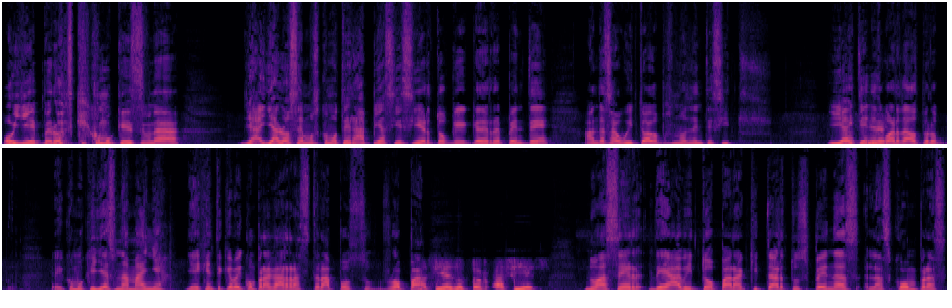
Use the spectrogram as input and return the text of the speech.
Oye, pero es que como que es una... Ya, ya lo hacemos como terapia, sí es cierto que, que de repente andas agüitado, pues unos lentecitos. Y ahí Así tienes es. guardados, pero eh, como que ya es una maña. Y hay gente que va y compra garras, trapos, ropa. Así es, doctor, así es. No hacer de hábito para quitar tus penas las compras.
